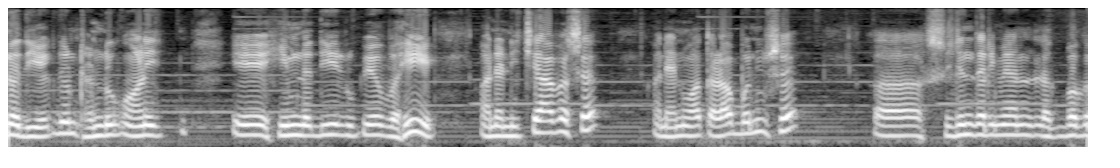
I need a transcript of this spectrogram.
નદી, એકદમ ઠંડુ પાણી એ હિમ નદી રૂપે વહી અને નીચે આવે છે અને એનું આ તળાવ બન્યું છે. સિઝન દરમિયાન લગભગ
